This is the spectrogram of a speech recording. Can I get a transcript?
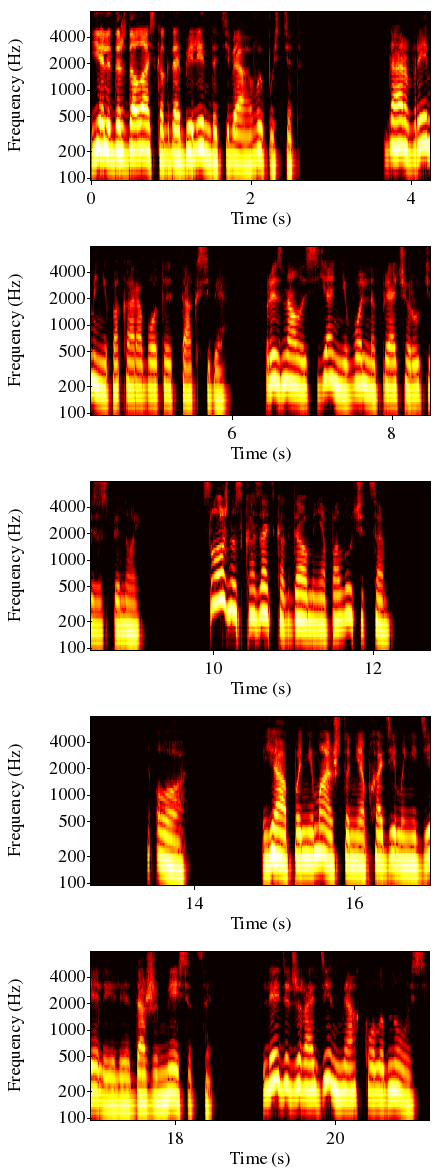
Еле дождалась, когда Белинда тебя выпустит». Дар времени пока работает так себе, призналась я, невольно пряча руки за спиной. Сложно сказать, когда у меня получится. О, я понимаю, что необходимы недели или даже месяцы, Леди Джеральдин мягко улыбнулась.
